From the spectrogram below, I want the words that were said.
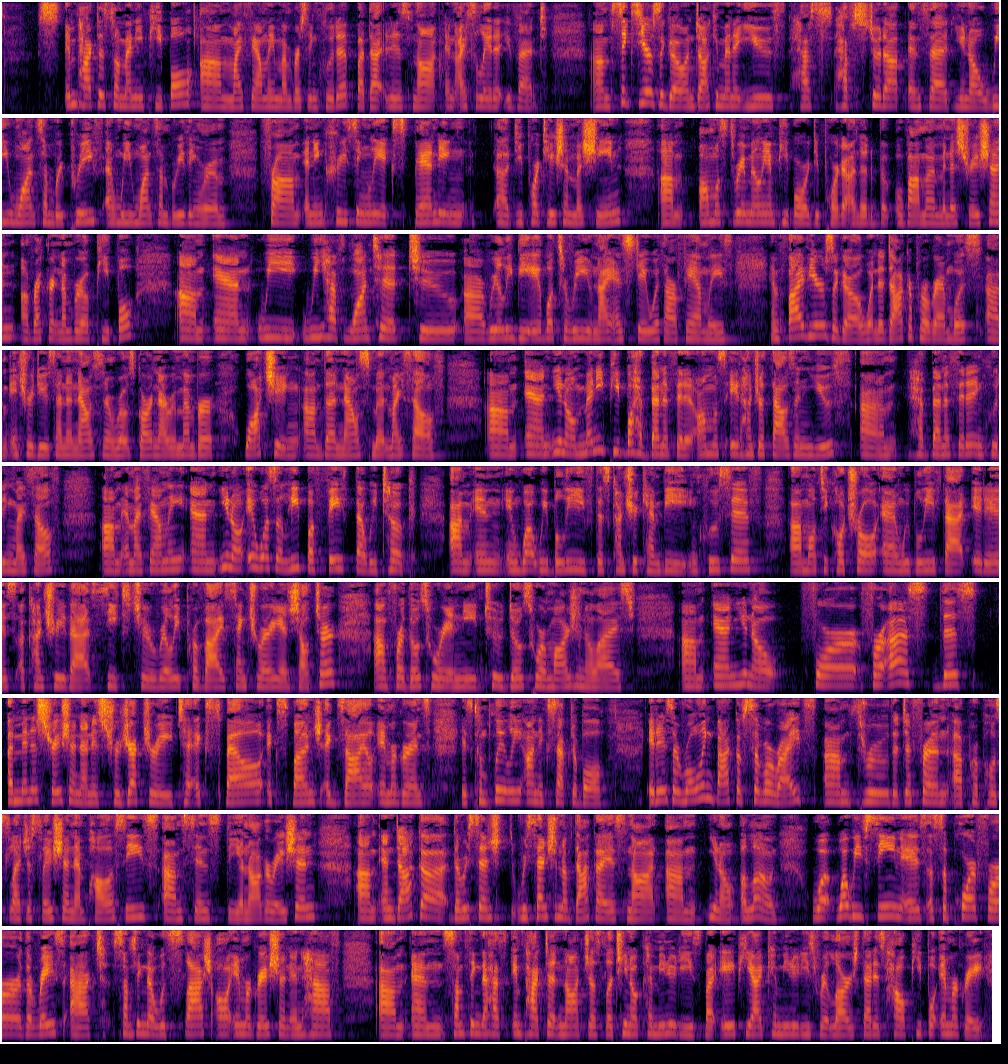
impacted so many people, um, my family members included, but that it is not an isolated event. Um, six years ago, undocumented youth have stood up and said, you know, we want some reprieve and we want some breathing room from an increasingly expanding uh, deportation machine. Um, almost three million people were deported under the Obama administration, a record number of people, um, and we we have wanted to uh, really be able to reunite and stay with our families. And five years ago, when the DACA program was um, introduced and announced in Rose Garden, I remember watching um, the announcement myself. Um, and you know, many people have benefited. Almost 800,000 youth um, have benefited, including myself um, and my family. And you know, it was a leap of faith that we took um, in in what we believe this country can be: inclusive, uh, multicultural, and we believe that it is a country that seeks to really provide sanctuary and shelter um, for those who are in need, to those who are marginalized. Um, and you know, for for us, this administration and its trajectory to expel, expunge, exile immigrants is completely unacceptable. It is a rolling back of civil rights um, through the different uh, proposed legislation and policies um, since the inauguration. Um, and DACA, the recension, of DACA is not, um, you know, alone. What, what we've seen is a support for the RAISE Act, something that would slash all immigration in half, um, and something that has impacted not just Latino communities but API communities writ large. That is how people immigrate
